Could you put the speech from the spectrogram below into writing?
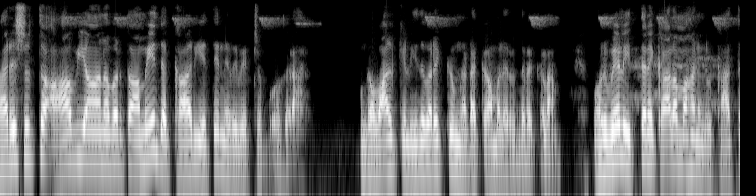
பரிசுத்த ஆவியானவர் தாமே இந்த காரியத்தை நிறைவேற்றப் போகிறார். உங்கள் வாழ்க்கையில் இதுவரைக்கும் நடக்காமல் இருந்திருக்கலாம். ஒருவேளை இத்தனை காலமாக நீங்கள் காத்து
